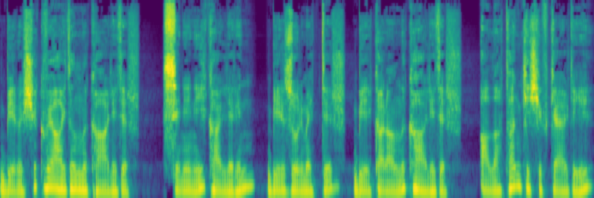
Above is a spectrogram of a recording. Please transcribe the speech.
bir ışık ve aydınlık halidir. Senin ilk hallerin bir zulmettir, bir karanlık halidir. Allah'tan keşif geldiği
